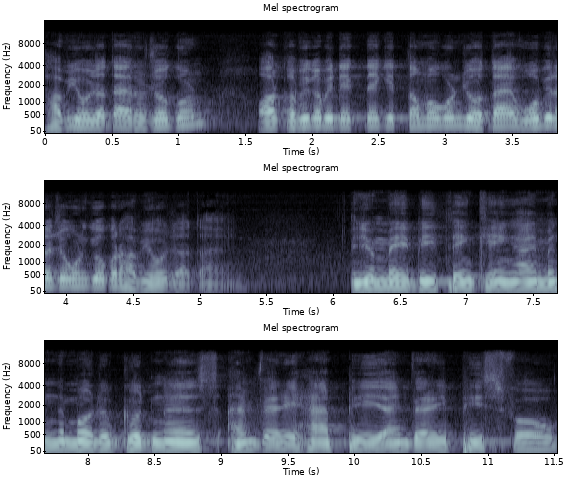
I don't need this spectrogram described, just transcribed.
हावी हो जाता है रजोगुण और कभी कभी देखते हैं कि तमोगुण जो होता है वो भी रजोगुण के ऊपर हावी हो जाता है You may be thinking, I'm in the mode of goodness, I'm very happy, I'm very peaceful,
